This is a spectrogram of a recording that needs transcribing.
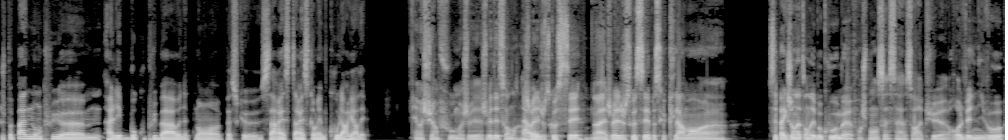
je peux pas non plus euh, aller beaucoup plus bas, honnêtement, parce que ça reste, ça reste quand même cool à regarder. Et moi, je suis un fou. Moi, je vais, je vais descendre. Ah je vais aller jusqu'au C. Ouais, je vais aller jusqu'au C parce que clairement, c'est pas que j'en attendais beaucoup, mais franchement, ça, ça, ça aurait pu relever le niveau.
